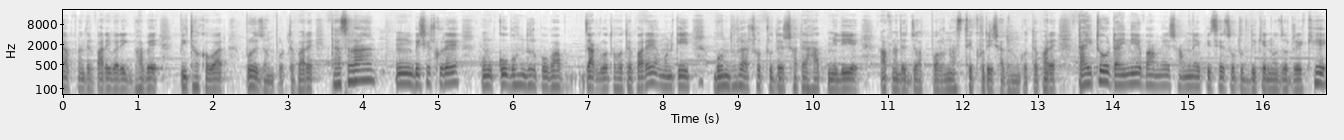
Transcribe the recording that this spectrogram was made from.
আপনাদের পারিবারিকভাবে পৃথক হওয়ার প্রয়োজন পড়তে পারে। তাছাড়া বিশেষ করে কুবন্ধুর প্রভাব জাগ্রত হতে পারে, এমনকি বন্ধুরা শত্রুদের সাথে হাত মিলিয়ে আপনাদের যৎপরণাস্থে ক্ষতি সাধন করতে পারে। তাই তো ডাইনে বামে সামনে পিছে চতুর্দিকে নজর রেখে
